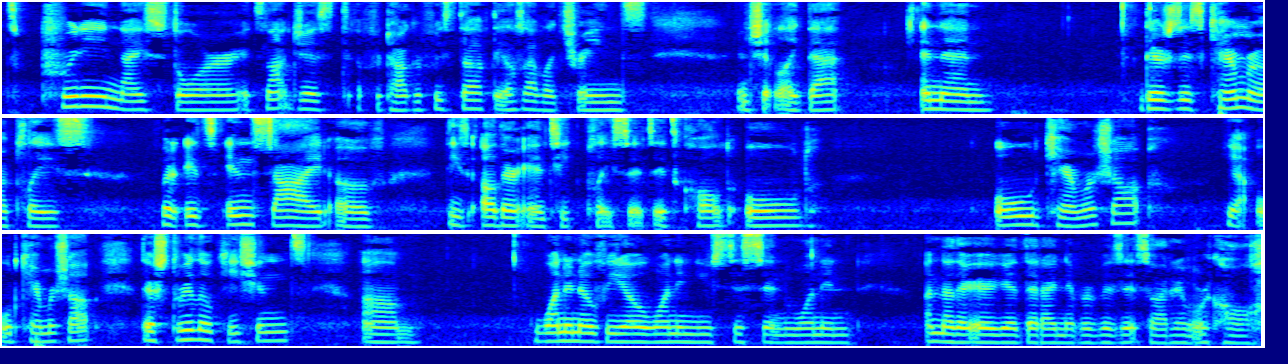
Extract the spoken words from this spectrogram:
It's a pretty nice store. It's not just photography stuff. They also have like trains and shit like that. And then there's this camera place, but it's inside of these other antique places. It's called Old Old Camera Shop. Yeah, Old Camera Shop. There's three locations. Um, one in Oviedo, one in Eustis, and one in another area that I never visit, so I don't recall.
